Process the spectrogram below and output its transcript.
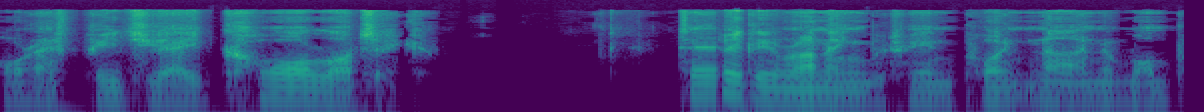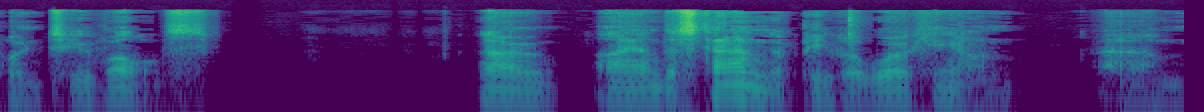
or FPGA core logic, typically running between 0.9 and 1.2 volts. Now I understand that people are working on um,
